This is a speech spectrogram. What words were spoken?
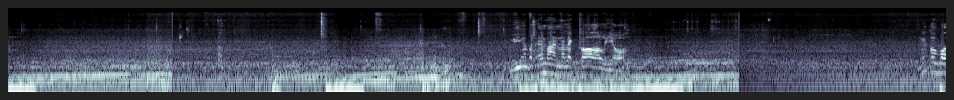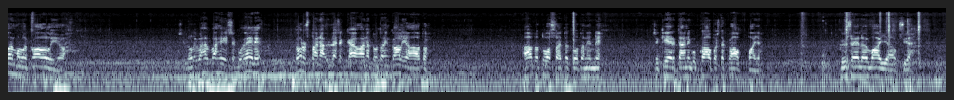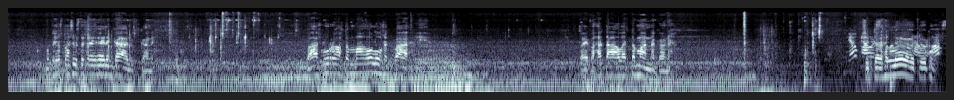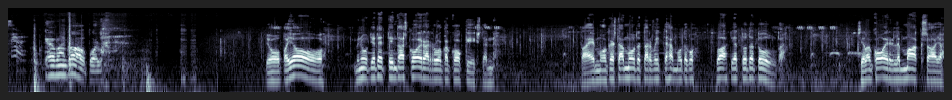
Viiänpäs emännälle kaalio. Nyt on vaimolla kaalio. Siinä oli vähän vähissä, kun eilen torstaina yleensä käy aina tuota niin kalja-auto auto tuossa, että tuota niin, niin se kiertää niin kuin kaupasta kauppaan ja kyselee vajauksia. Mutta jostain syystä se ei eilen käynytkään, niin pääs lurahtamaan oluset vähiin. Eipä hätää ole tämän näköinen. Sittenhän löytyy, kun käy vaan kaupoilla. Joopa joo. Minut jätettiin taas koiran ruokakokiksi tänne. Tai ei oikeastaan muuta tarvitse tehdä muuta kuin vahtia tuota tulta. Siellä on koirille maksaa ja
